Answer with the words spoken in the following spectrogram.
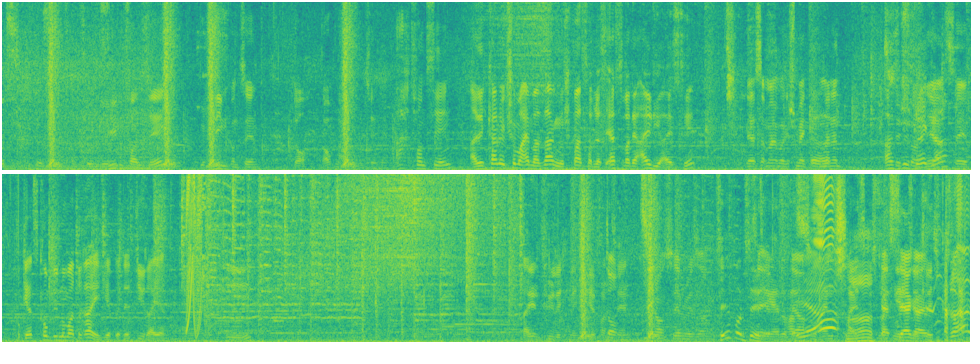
jetzt 7 von 10 geben. 7 von 10. 7 von 10. Doch. Auch eine 8 von 10. 8 von 10. Also ich kann euch schon mal einmal sagen, nur Spaß haben. Das erste war der Aldi-Eistee. Ja, das hat man immer geschmeckt. Dann- Hast du geschmeckt, ja? ja? Jetzt kommt die Nummer 3 hier bitte, die Reihe. Mhm. 10 fühle ich nicht, 4 von Doch, 10. 10 aus 10 würde ich sagen. 10 von 10. Digga, du hast Ja. so einen. Scheiß. Der ist sehr geil. Krass,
